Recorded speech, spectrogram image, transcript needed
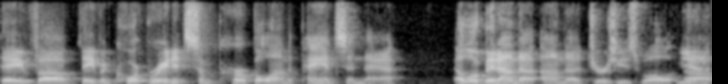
they've uh, they've incorporated some purple on the pants in that, a little bit on the on the jersey as well. Yeah. Uh,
